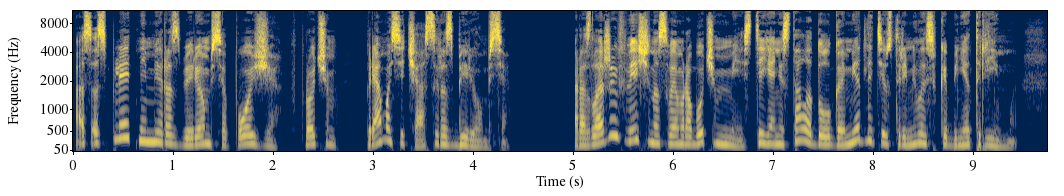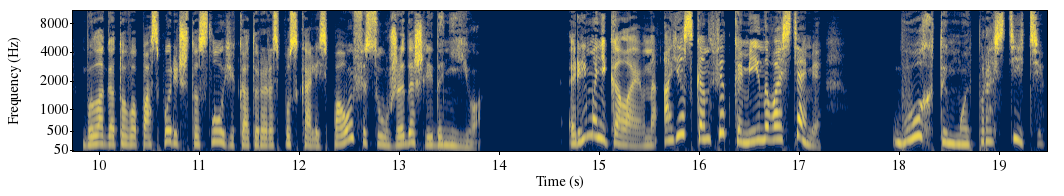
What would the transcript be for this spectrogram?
А со сплетнями разберемся позже. Впрочем, прямо сейчас и разберемся. Разложив вещи на своем рабочем месте, я не стала долго медлить и устремилась в кабинет Риммы. Была готова поспорить, что слухи, которые распускались по офису, уже дошли до нее. «Римма Николаевна, а я с конфетками и новостями!» «Бог ты мой, простите!»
